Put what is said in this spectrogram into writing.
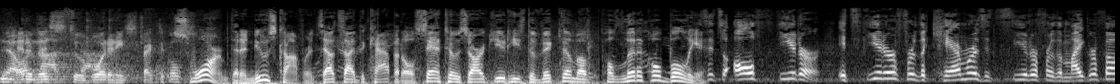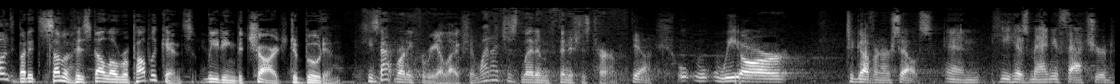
no, ahead of this to avoid any spectacles? Swarmed at a news conference outside the Capitol, Santos argued he's the victim of political bullying. It's all theater. It's theater for the cameras, it's theater for the microphones. But it's some of his fellow Republicans leading the charge to boot him. He's not running for reelection. Why not just let him finish his term? Yeah. We are to govern ourselves, and he has manufactured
